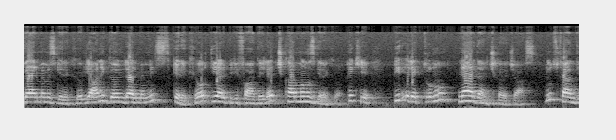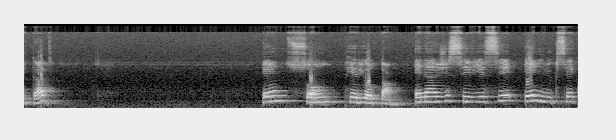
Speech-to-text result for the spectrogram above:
vermemiz gerekiyor. Yani göndermemiz gerekiyor. Diğer bir ifadeyle çıkarmamız gerekiyor. Peki bir elektronu nereden çıkaracağız? Lütfen dikkat. En son periyottan, enerji seviyesi en yüksek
